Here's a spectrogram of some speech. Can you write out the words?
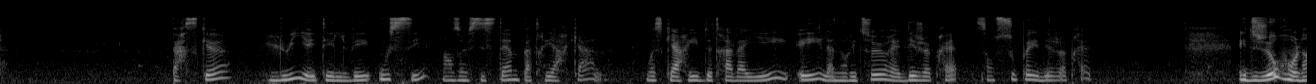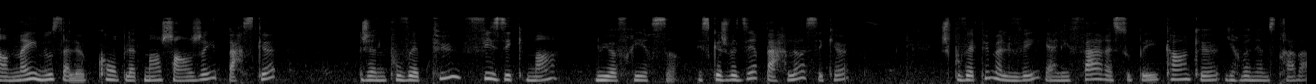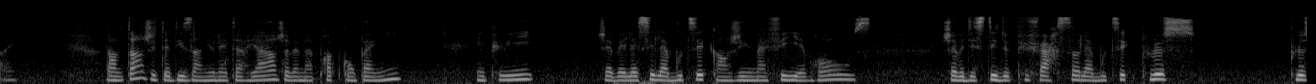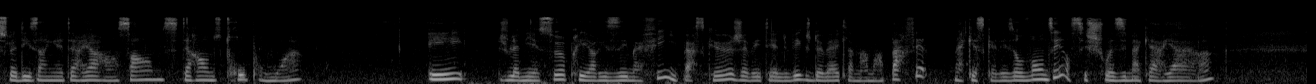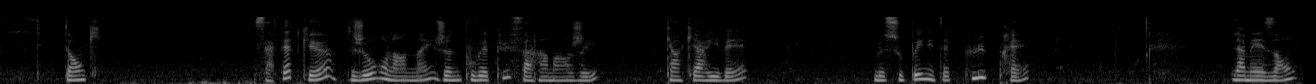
Parce que lui a été élevé aussi dans un système patriarcal où est-ce qu'il arrive de travailler et la nourriture est déjà prête, son souper est déjà prêt. Et du jour au lendemain, nous, ça l'a complètement changé parce que je ne pouvais plus physiquement lui offrir ça. Et ce que je veux dire par là, c'est que je ne pouvais plus me lever et aller faire à souper quand il revenait du travail. Dans le temps, j'étais designer d'intérieur, j'avais ma propre compagnie. Et puis, j'avais laissé la boutique quand j'ai eu ma fille Eve Rose. J'avais décidé de ne plus faire ça, la boutique, plus, plus le design intérieur ensemble. C'était rendu trop pour moi. Et je voulais bien sûr prioriser ma fille parce que j'avais été élevée que je devais être la maman parfaite. Qu'est-ce que les autres vont dire si je choisis ma carrière? Hein? Donc, ça fait que du jour au lendemain, je ne pouvais plus faire à manger. Quand il arrivait, le souper n'était plus prêt. La maison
